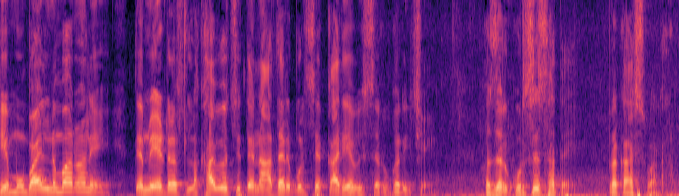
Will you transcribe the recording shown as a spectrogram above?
જે મોબાઈલ નંબર અને તેમનો એડ્રેસ લખાવ્યો છે તેના આધારે પોલીસે કાર્યવાહી શરૂ કરી છે. હઝર કુર્સી સાથે પ્રકાશવાળા.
